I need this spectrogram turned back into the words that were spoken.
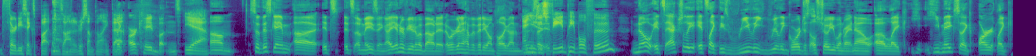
36 buttons on it or something like that. like arcade buttons. yeah. Um, so this game, uh, it's it's amazing. I interviewed him about it. We're gonna have a video on Polygon. and you just I- feed people food? no, it's actually it's like these really really gorgeous. I'll show you one right now. Uh, like he, he makes like art like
